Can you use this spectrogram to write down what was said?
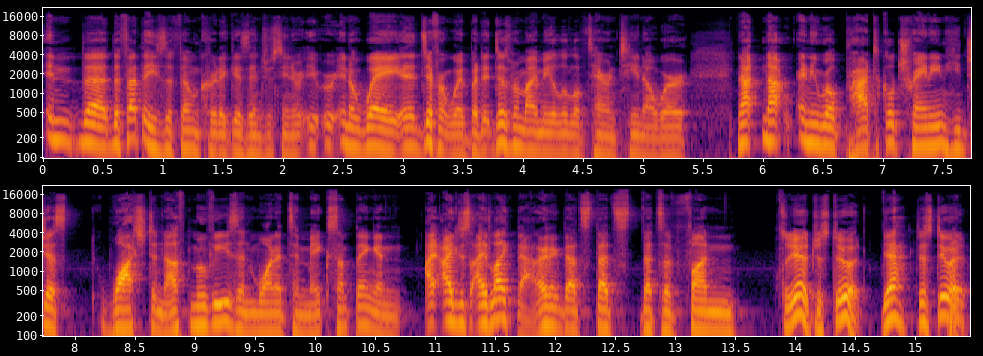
and the the fact that he's a film critic is interesting in- a way, in a different way. But it does remind me a little of Tarantino, where not not any real practical training. He just watched enough movies and wanted to make something. And I, I just I like that. I think that's that's that's a fun. So, yeah, just do it. Yeah, just do it.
